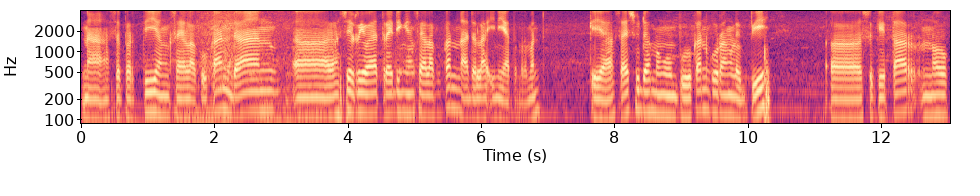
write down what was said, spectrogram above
Nah seperti yang saya lakukan dan uh, hasil riwayat trading yang saya lakukan adalah ini ya teman-teman. Oke ya saya sudah mengumpulkan kurang lebih uh, sekitar 0,002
